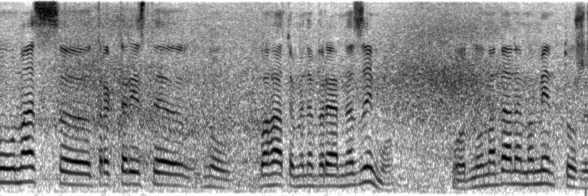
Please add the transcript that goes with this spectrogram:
Ну, у нас е, трактористи ну, багато ми набираємо на зиму. От, ну, на даний момент теж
